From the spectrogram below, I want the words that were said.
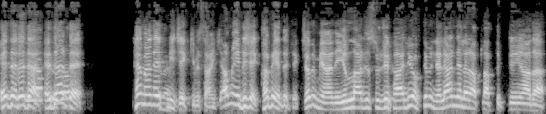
Eder Şey eder. Eder abi. de hemen etmeyecek gibi sanki. Ama edecek. Tabii edecek. Canım yani yıllarca sürecek hali yok değil mi? Neler neler atlattık dünyada.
